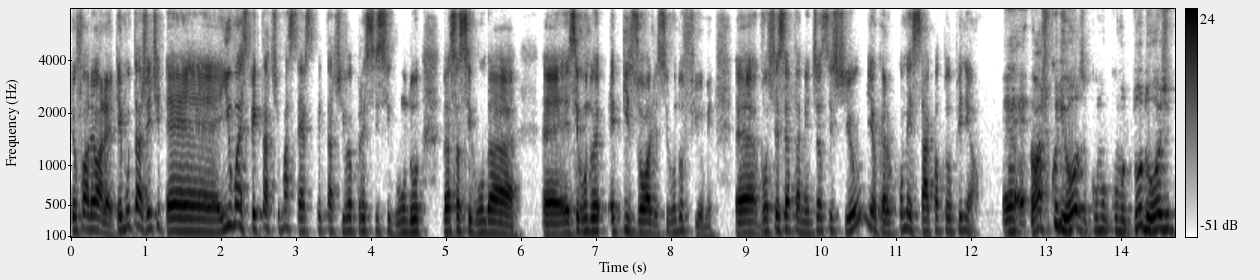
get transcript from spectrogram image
Eu falei, olha, tem muita gente é, e uma expectativa, uma certa expectativa para esse segundo, para essa segunda, é, segundo episódio, segundo filme. É, você certamente já assistiu e eu quero começar com a tua opinião. É, eu acho curioso como, como tudo hoje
